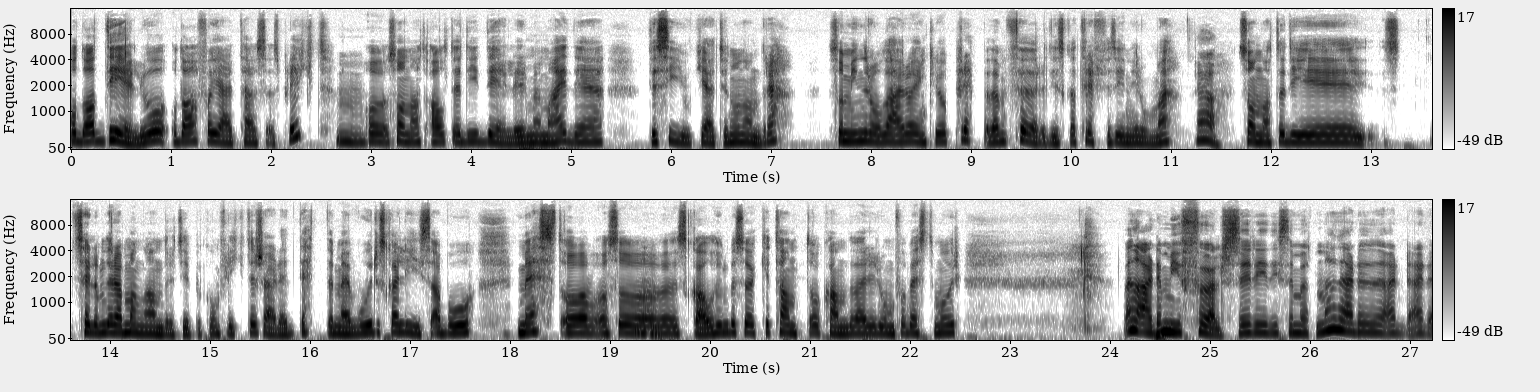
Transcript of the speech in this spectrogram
Og da deler jo, og da får jeg taushetsplikt, mm, og sånn at alt det de deler med meg, det, det sier jo ikke jeg til noen andre. Så min rolle er å egentlig å preppe dem før de skal treffes inn i rommet. ja. Sånn at de selv om det er mange andre typer konflikter, så er det dette med hvor skal Lisa bo mest, og, og så skal hun besøke tante, og kan det være rom for bestemor? Men er det mye følelser i disse møtene? Er du, er, er,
